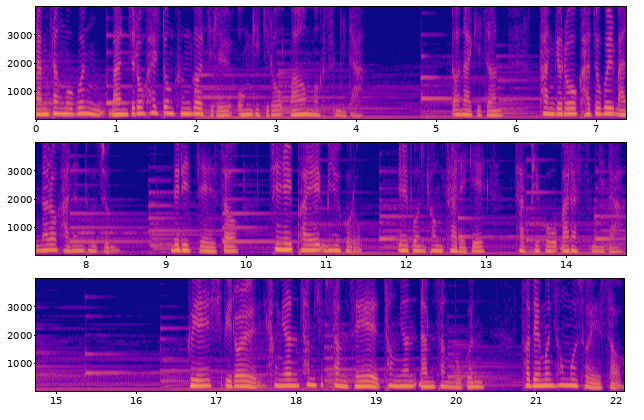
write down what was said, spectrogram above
남상목은 만주로 활동 근거지를 옮기기로 마음먹습니다. 떠나기 전 판교로 가족을 만나러 가는 도중 느리째에서 친일파의 밀고로 일본 경찰에게 잡히고 말았습니다. 그해 11월 향년 33세의 청년 남상목은 서대문 형무소에서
